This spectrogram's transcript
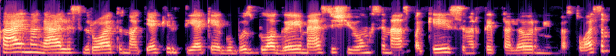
kaina gali sviruoti nuo tiek ir tiek, jeigu bus blogai, mes išjungsim, mes pakeisim ir taip toliau ir neinvestuosim.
